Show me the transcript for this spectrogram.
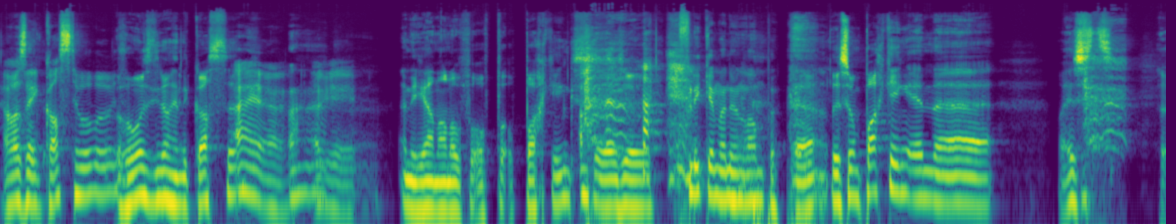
Dat was een kasthomo's? Homo's die nog in de kast zitten. Ah ja, Ah. oké. En die gaan dan op, op, op parkings. eh, zo. Flikken met hun lampen. Ja, er is zo'n parking in, eh wat is het? Eh,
